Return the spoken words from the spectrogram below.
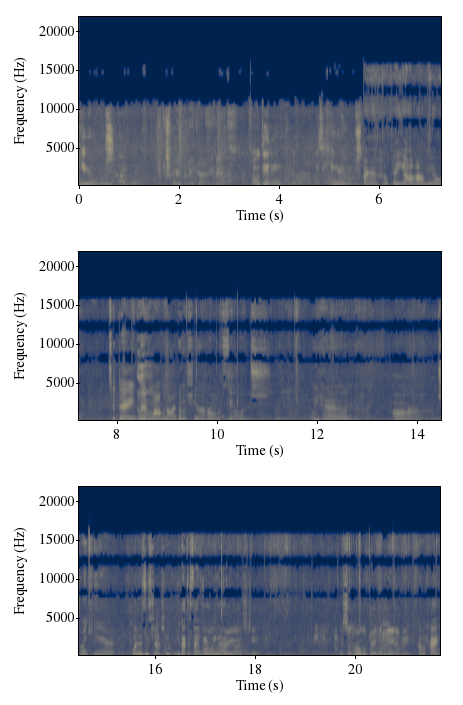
huge. Who he Play with. He's playing with the New Jersey Nets. Oh, did he? He's huge. Okay, y'all, our meal today, we're, mom and I are gonna share Earl of sandwich. We have our drink here. What is this, Joshua? You got the same drink Earl we of got? Grey iced tea. It's an Earl of Grey lemonade, I mean. Okay.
